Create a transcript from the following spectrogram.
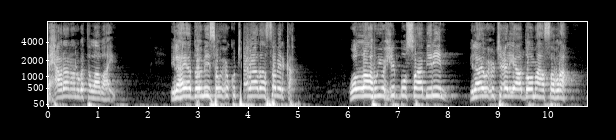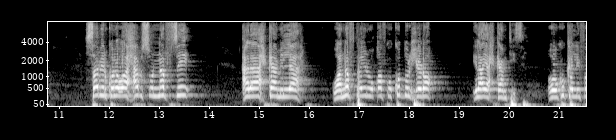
ee xaaraan aan uga tallaabahayn ilaahay addoomihiisa wuxuu ku jeclaadaa sabirka wallaahu yuxibu saabiriin ilaahay wuxuu jecel yahay addoomaha sabra. Sabirkuna waa xabsu nafsi calaa axkaam illaah waa nafta inuu qofku ku dul xidho ilaahay axkaamtiisa oo uu ku kalifo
